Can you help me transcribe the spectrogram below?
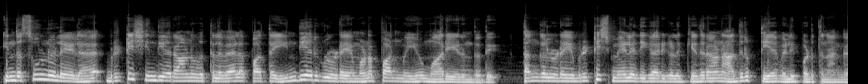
இந்த சூழ்நிலையில பிரிட்டிஷ் இந்திய இராணுவத்தில் வேலை பார்த்த இந்தியர்களுடைய மனப்பான்மையும் மாறியிருந்தது. தங்களுடைய பிரிட்டிஷ் மேலதிகாரிகளுக்கு எதிரான அதிருப்தியை வெளிப்படுத்தினாங்க.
